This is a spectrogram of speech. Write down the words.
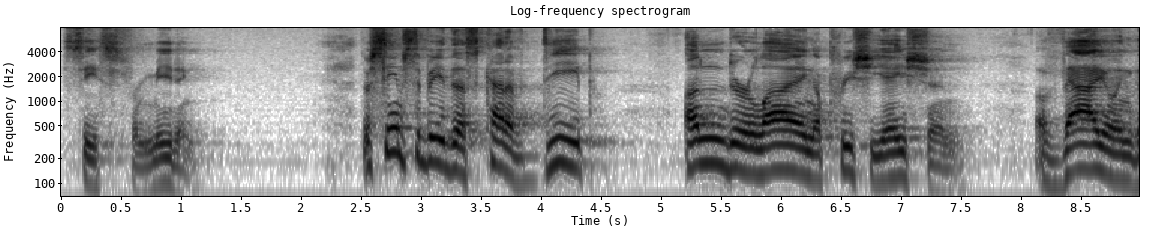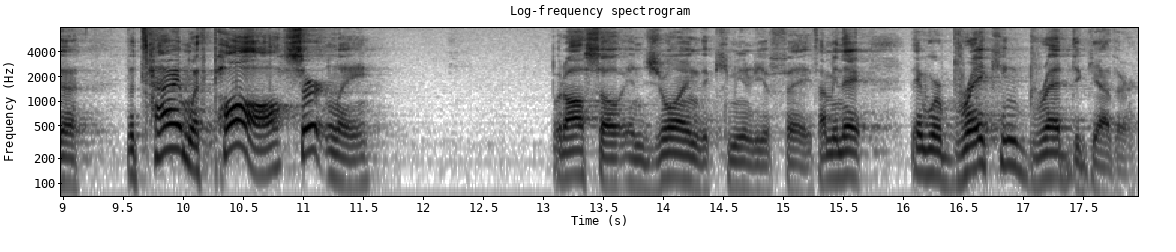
cease from meeting. There seems to be this kind of deep underlying appreciation of valuing the, the time with Paul, certainly, but also enjoying the community of faith. I mean, they, they were breaking bread together.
